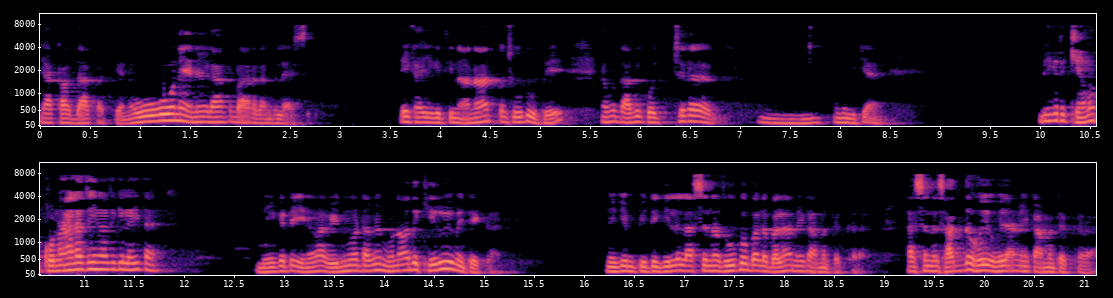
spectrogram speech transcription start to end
එයා කවදාකවත් කියන්නේ ඕන එන වෙලාවක බාර ගන්න ලෑස්ති. ඒකයි ඒකේ තියෙන අනාත්ම ස්වરૂපේ. නමුත් අපි කොච්චර මොනවද කියන්නේ? මේකට කියම කොනහලා තියෙනවද කියලා හිතන්නේ. මේකට එනවා වෙනුවට අපි මොනවද කෙරුවේ මෙතෙක් කල්. මේකෙන් පිට ගිල්ල ලස්සන රූප බල බල මේක අමතක කරා. ලස්සන ශබ්ද හොය හොයා මේක අමතක කරා.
